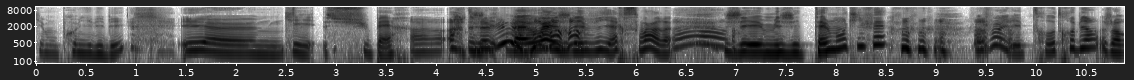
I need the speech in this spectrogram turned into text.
qui est mon premier bébé. Et euh, qui est super. Ah, ah tu l'as vu? Bah ouais, je l'ai vu hier soir. Ah. J'ai mais j'ai tellement kiffé. Franchement, il est trop trop bien. Genre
